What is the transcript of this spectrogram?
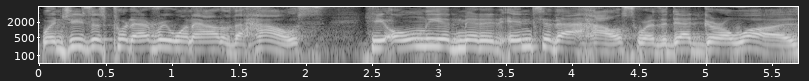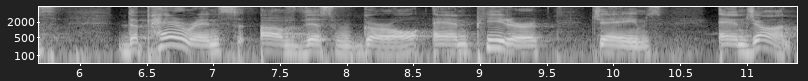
When Jesus put everyone out of the house, he only admitted into that house where the dead girl was the parents of this girl and Peter, James, and John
